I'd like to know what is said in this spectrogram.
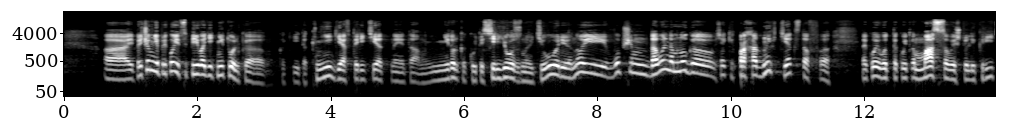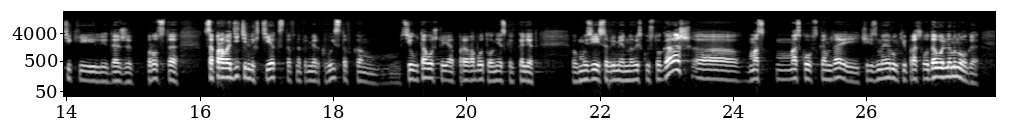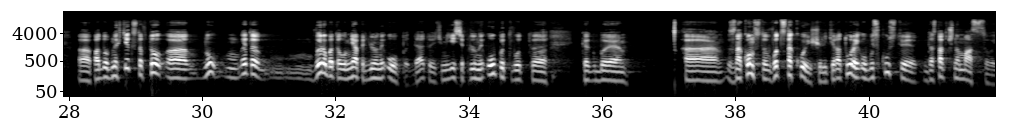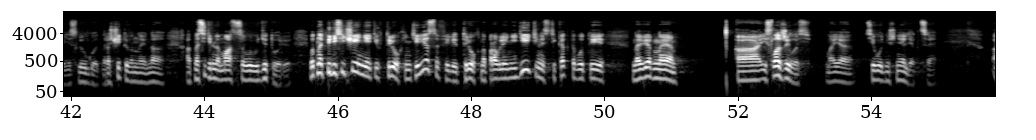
И причем мне приходится переводить не только какие-то книги авторитетные, там, не только какую-то серьезную теорию, но и, в общем, довольно много всяких проходных текстов, такой вот такой массовой, что ли, критики или даже просто сопроводительных текстов, например, к выставкам. В силу того, что я проработал несколько лет в Музее современного искусства «Гараж» э, в Моск московском, да, и через мои руки прошло довольно много э, подобных текстов, то э, ну, это выработал у меня определенный опыт. Да, то есть у меня есть определенный опыт вот, как бы а, знакомство вот с такой еще литературой об искусстве достаточно массовой, если угодно, рассчитанной на относительно массовую аудиторию. Вот на пересечении этих трех интересов или трех направлений деятельности как-то вот и, наверное, и сложилась моя сегодняшняя лекция.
